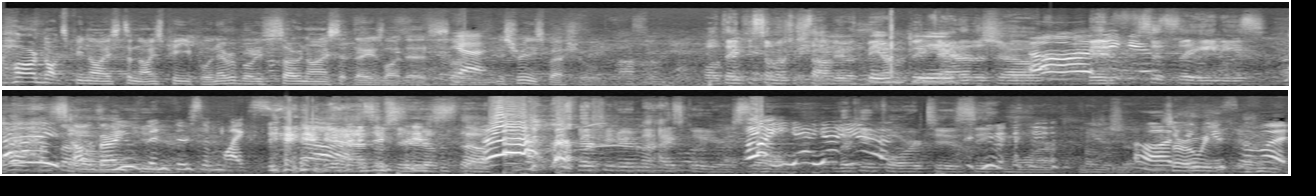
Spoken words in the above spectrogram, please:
hard not to be nice to nice people, and everybody's so nice at days like this. So Yeah. It's really special. Awesome. Well, thank you so much for stopping with me. I'm a Thank big you. fan of the show. Oh, Been thank you. since the 80s. Nice. Oh, Oh, thank you've you. been through some like stuff. Yeah, some serious stuff. stuff. Especially during my high school years. Oh, yeah, yeah, Looking yeah. forward to seeing more from the show. Oh, So are thank we- you so much.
